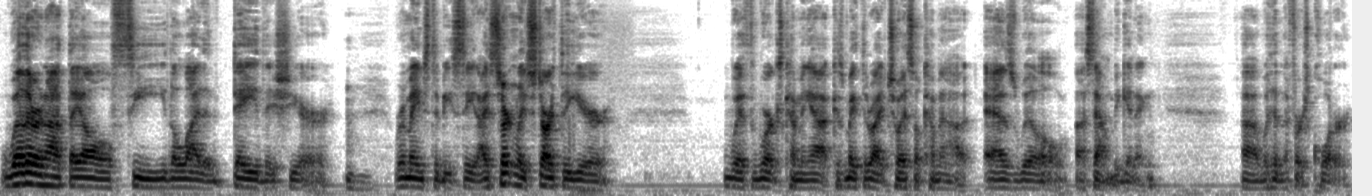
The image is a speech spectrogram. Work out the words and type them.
Whether or not they all see the light of day this year remains to be seen. I certainly start the year with works coming out because Make the Right Choice will come out, as will uh, Sound Beginning uh, within the first quarter.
